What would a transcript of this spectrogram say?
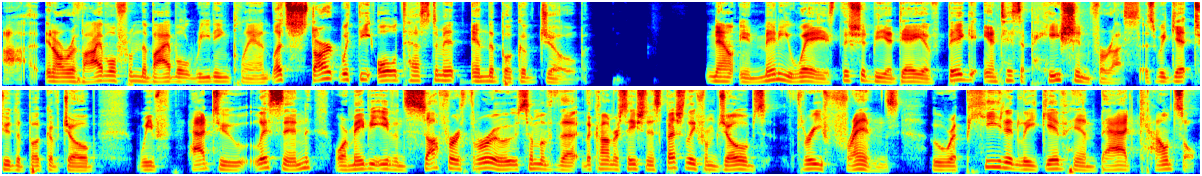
uh, in our Revival from the Bible reading plan. Let's start with the Old Testament and the book of Job. Now, in many ways, this should be a day of big anticipation for us as we get to the book of Job. We've had to listen or maybe even suffer through some of the, the conversation, especially from Job's three friends who repeatedly give him bad counsel.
